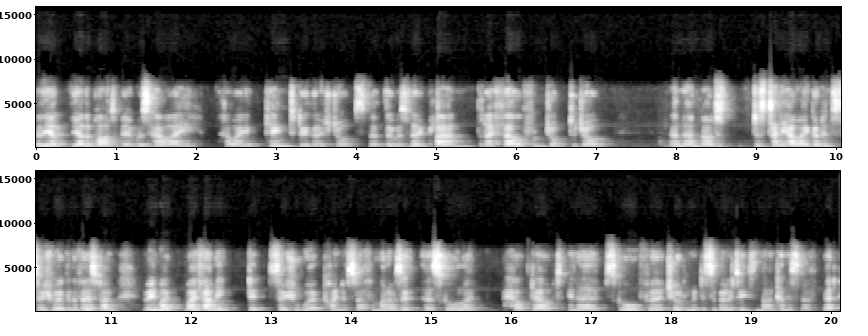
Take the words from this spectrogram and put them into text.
but the the other part of it was how I how I came to do those jobs. That there was no plan. That I fell from job to job, and then I'll just just tell you how I got into social work in the first time. I mean, my my family did social work kind of stuff, and when I was at, at school, I helped out in a school for children with disabilities and that kind of stuff. But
